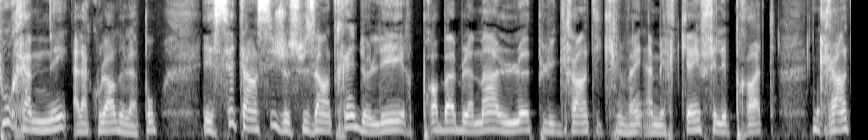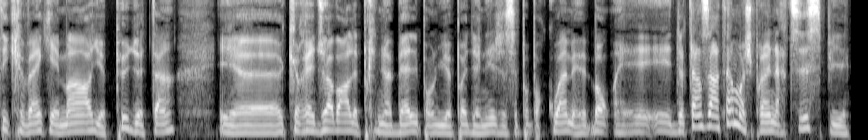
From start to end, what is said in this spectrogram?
tout ramener à la couleur de la peau. Et ces temps-ci, je suis en train de lire probablement le plus grand écrivain américain, Philippe Roth, grand écrivain qui est mort il y a peu de temps et euh, qui aurait dû avoir le prix Nobel, puis on lui a pas donné, je sais pas pourquoi, mais bon. Et, de temps en temps, moi, je prends un artiste, puis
